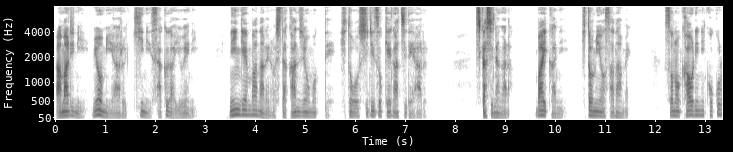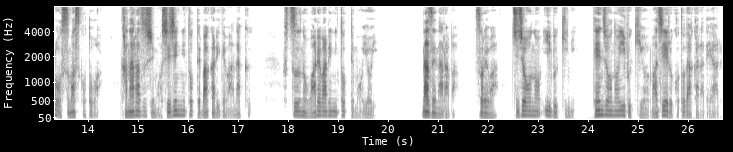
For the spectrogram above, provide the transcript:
あまりに妙味ある木に咲くがゆえに、人間離れのした感じを持って人を退けがちである。しかしながら、売価に瞳を定め、その香りに心を澄ますことは、必ずしも詩人にとってばかりではなく、普通の我々にとっても良い。なぜならば、それは地上の息吹に天上の息吹を交えることだからである。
